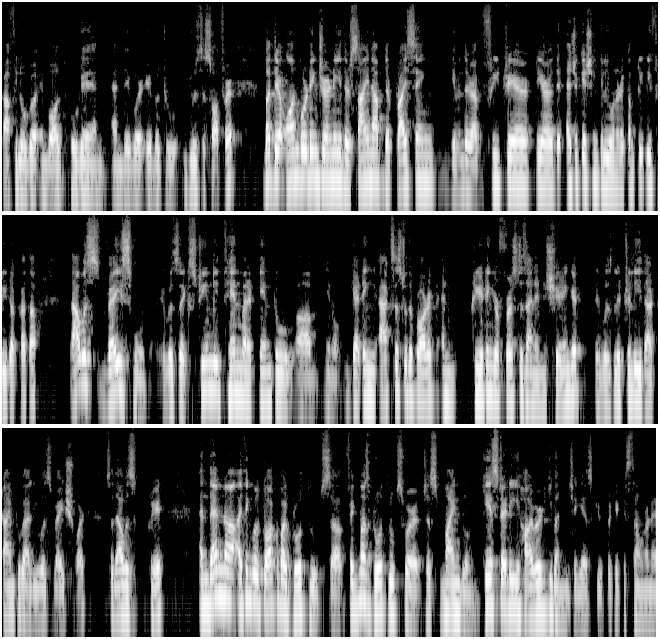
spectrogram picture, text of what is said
काफी लोग involved हो गए and and they were able to use the software. But their onboarding journey, their sign up, their pricing, given their free tier, tier the education के लिए उन्होंने completely free रखा था. That was very smooth. It was extremely thin when it came to um, you know getting access to the product and creating your first design and sharing it. It was literally that time to value was very short. So that was great. And then uh, I think we'll talk about growth loops. Uh, Figma's growth loops were just mind blowing. Case study Harvard की बननी चाहिए इसके ऊपर कि किस तरह उन्होंने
